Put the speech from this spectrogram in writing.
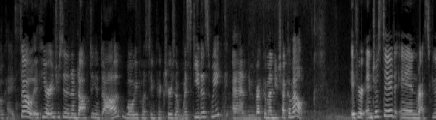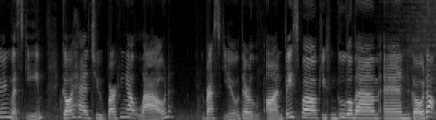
Okay, so if you're interested in adopting a dog, we'll be posting pictures of Whiskey this week, and we recommend you check them out. if you're interested in rescuing Whiskey, go ahead to Barking Out Loud Rescue. They're on Facebook. You can Google them and go adopt.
